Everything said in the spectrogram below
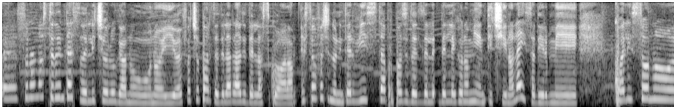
Eh, sono una studentessa del liceo Lugano 1 io e faccio parte della radio della scuola e stiamo facendo un'intervista a proposito del, del, dell'economia in Ticino. Lei sa dirmi quali sono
